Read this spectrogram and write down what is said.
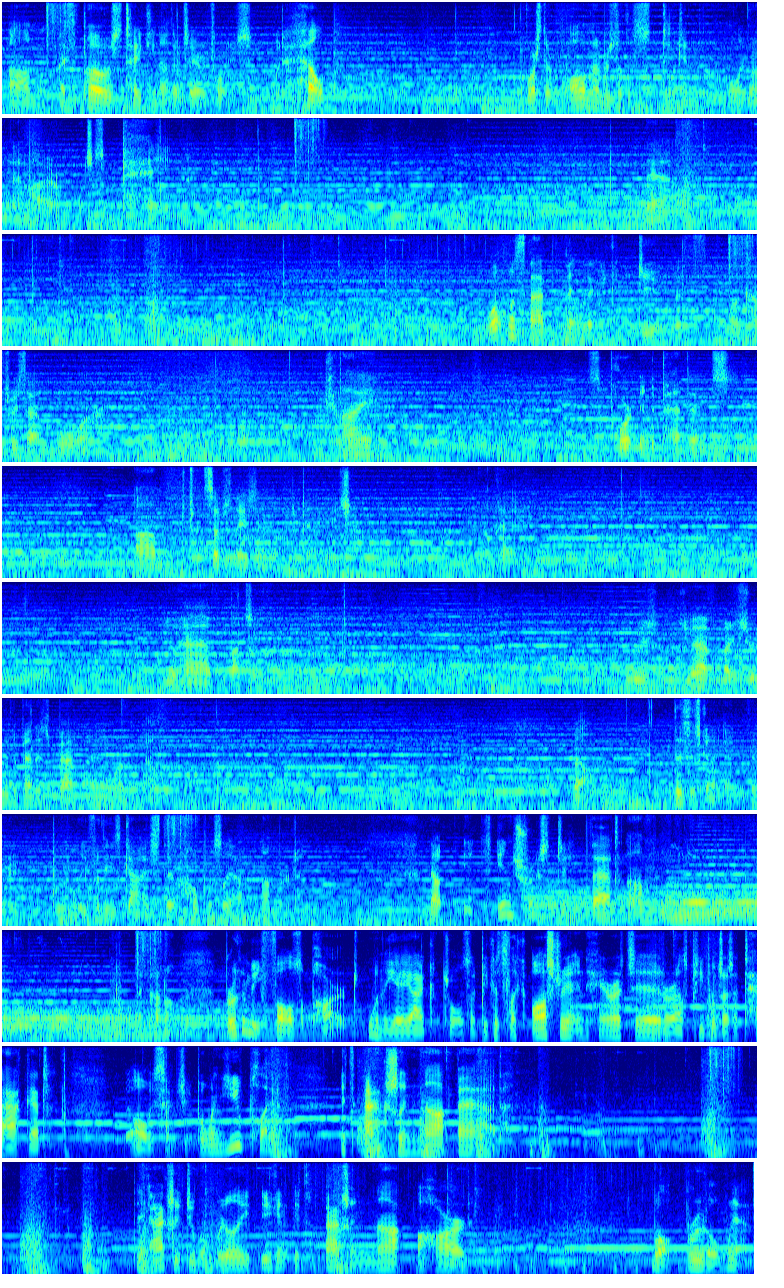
Um, I suppose taking other territories would help. Of course, they're all members of the stinking Holy Roman Empire, which is a pain. Now, what was that thing that you could do with when a country's at war? Can I support independence um, between subject nation and independent nation? Okay. You have a bunch of. Who is you have? Are you sure independence backed by anyone? No. Well, this is going to end very brutally for these guys. They're hopelessly outnumbered. Now, it's interesting that, um, that kind of Burgundy falls apart when the AI controls it, because, like, Austria inherited, or else people just attack it. it always seems to. But when you play it, it's actually not bad. They actually do a really, you can, it's actually not a hard well, brutal win.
